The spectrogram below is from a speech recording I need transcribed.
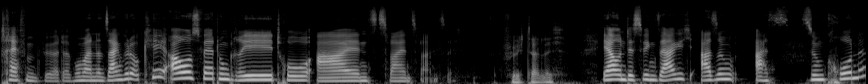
treffen würde, wo man dann sagen würde, okay, Auswertung Retro 1, 22. Fürchterlich. Ja, und deswegen sage ich Asy Asynchrone.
